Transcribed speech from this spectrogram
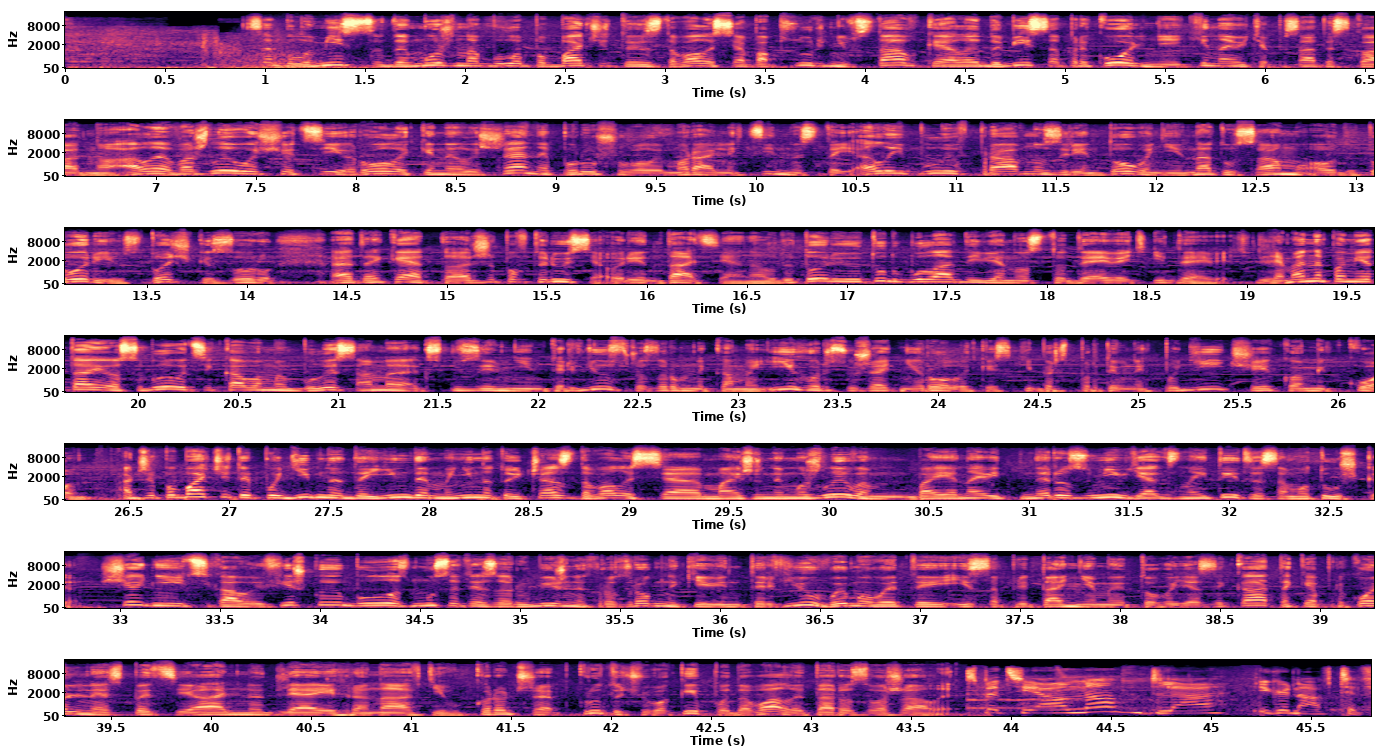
Це було місце, де можна було побачити, здавалося б, абсурдні вставки, але до біса прикольні, які навіть описати складно. Але важливо, що ці ролики не лише не порушували моральних цінностей, але й були вправно зорієнтовані на ту саму аудиторію з точки зору етикету. Адже повторюся, орієнтація на аудиторію тут була 99,9. Для мене пам'ятаю, особливо цікавими були саме ексклюзивні інтерв'ю з розробниками ігор, сюжетні ролики з кіберспортивних подій чи комік-кон. Адже побачити подібне де-інде мені на той час здавалося майже неможливим, ба я навіть навіть не розумів, як знайти це самотужки. Ще однією цікавою фішкою було змусити зарубіжних розробників інтерв'ю вимовити із заплітаннями того язика таке прикольне спеціально для ігронавтів. Коротше, круто чуваки подавали та розважали. Спеціально для ігронавтів.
